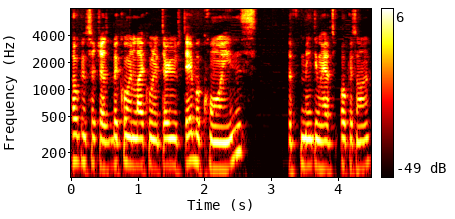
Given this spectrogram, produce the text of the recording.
tokens such as Bitcoin, Litecoin, Ethereum, stablecoins, the main thing we have to focus on,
